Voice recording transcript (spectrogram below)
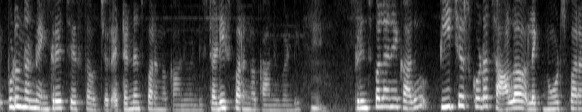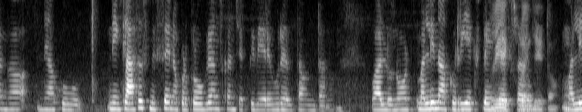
ఎప్పుడు నన్ను ఎంకరేజ్ చేస్తూ వచ్చారు. అటెండెన్స్ పరంగా కానివ్వండి స్టడీస్ పరంగా కానివ్వండి. ప్రిన్సిపల్ అనే కాదు టీచర్స్ కూడా చాలా లైక్ నోట్స్ పరంగా నాకు నేను క్లాసెస్ మిస్ అయినప్పుడు ప్రోగ్రామ్స్ అని చెప్పి వేరే ఊరు వెళ్తూ ఉంటాను. వాళ్ళు నోట్ మళ్ళీ నాకు రీ ఎక్స్ప్లెయిన్ చేస్తారు. మళ్ళీ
